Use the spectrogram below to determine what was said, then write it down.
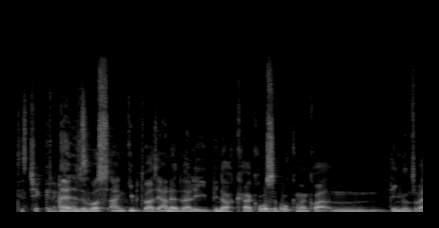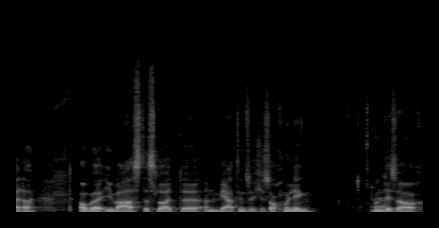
das check ich nicht ganz. Also was es angibt, weiß ich auch nicht, weil ich bin auch kein großer Pokémon-Karten-Ding und so weiter. Aber ich weiß, dass Leute einen Wert in solche Sachen legen und Ja. das auch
